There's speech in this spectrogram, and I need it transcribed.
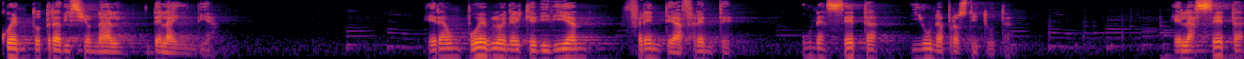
cuento tradicional de la India era un pueblo en el que vivían frente a frente una asceta y una prostituta. El asceta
